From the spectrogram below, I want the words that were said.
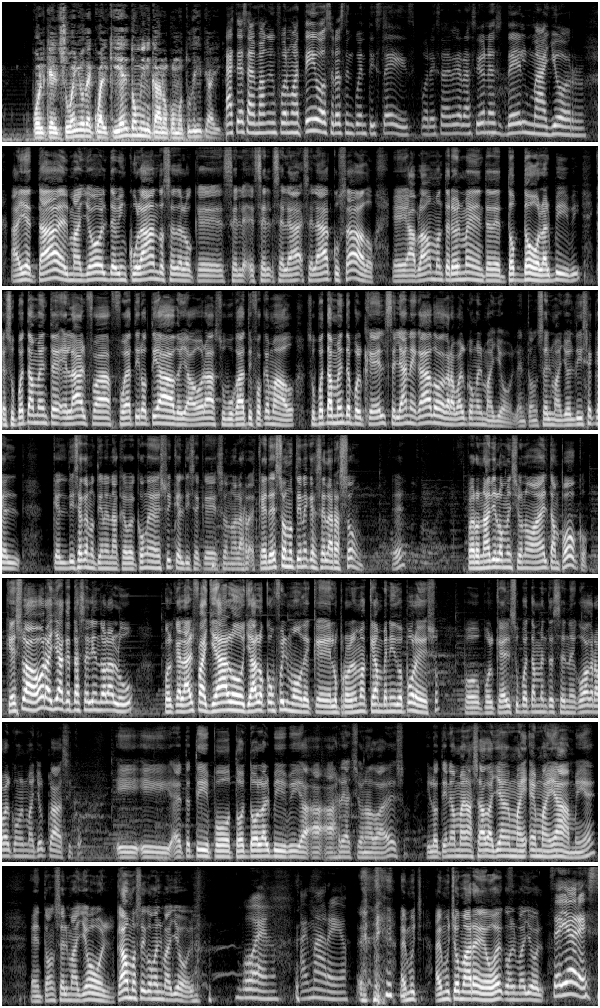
porque el sueño de cualquier dominicano, como tú dijiste ahí. Gracias al Mango Informativo 056 por esas declaraciones del mayor. Ahí está el mayor desvinculándose de lo que se le, se, le, ha, acusado. Eh, hablábamos anteriormente de Top Dollar, Bibi, que supuestamente el Alfa fue tiroteado y ahora su Bugatti fue quemado, supuestamente porque él se le ha negado a grabar con el mayor. Entonces el mayor dice que él que él dice que no tiene nada que ver con eso y que él dice que eso no, es que de eso no tiene que ser la razón. ¿eh? Pero nadie lo mencionó a él tampoco. Que eso ahora ya que está saliendo a la luz, porque el Alfa ya lo, ya lo confirmó de que los problemas que han venido por eso, porque él supuestamente se negó a grabar con el mayor clásico y, este tipo, todo el dólar Bibi, ha, reaccionado a eso. Y lo tiene amenazado allá en, en Miami, ¿eh? Entonces el mayor, ¿qué vamos a hacer con el mayor? Bueno, hay mareo. hay, mucho, hay mucho mareo ¿eh? con el mayor. Señores.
